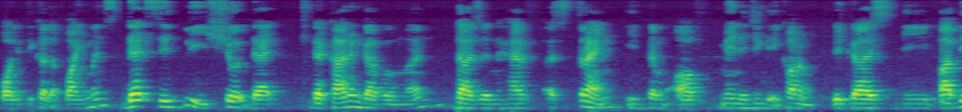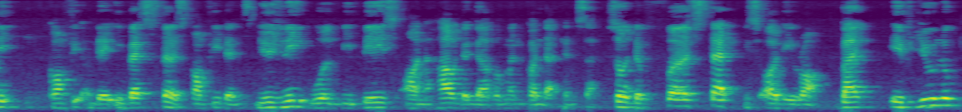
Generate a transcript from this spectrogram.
political appointments, that simply showed that the current government doesn't have a strength in terms of managing the economy. Because the public confi- the investors confidence usually will be based on how the government conduct themselves. So the first step is already wrong. But if you look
